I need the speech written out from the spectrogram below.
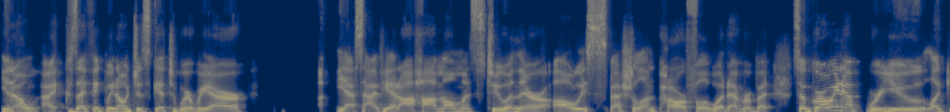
you know, I, cause I think we don't just get to where we are yes, I've had aha moments too, and they're always special and powerful, whatever. But so growing up, were you like,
